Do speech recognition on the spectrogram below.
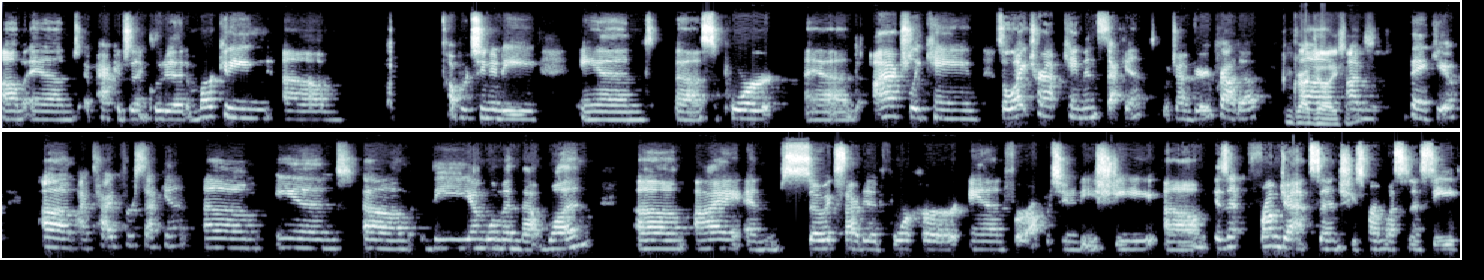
um, and a package that included a marketing um, opportunity and uh, support and I actually came, so Light Trap came in second, which I'm very proud of. Congratulations. Um, thank you. Um, I tied for second, um, and um, the young woman that won, um, I am so excited for her and for opportunity. She um, isn't from Jackson, she's from West Tennessee,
